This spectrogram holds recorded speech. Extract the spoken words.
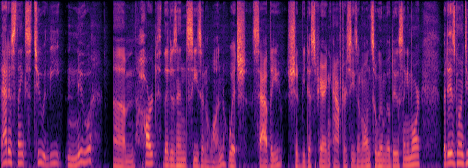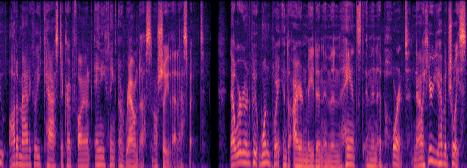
That is thanks to the new um, heart that is in season one, which sadly should be disappearing after season one, so we won't do this anymore. But it is going to automatically cast Decrepify on anything around us, and I'll show you that aspect. Now we're going to put one point into Iron Maiden and then Enhanced and then Abhorrent. Now here you have a choice.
